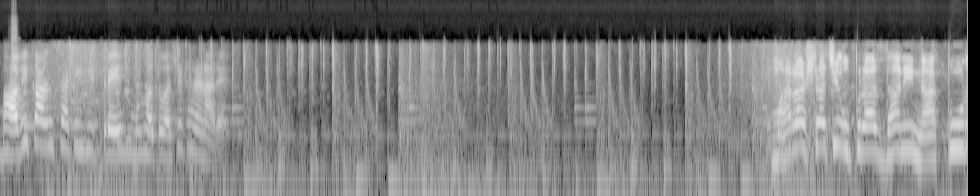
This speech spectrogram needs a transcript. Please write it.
भाविकांसाठी ही ट्रेन महत्वाची ठरणार आहे. महाराष्ट्राची उपराजधानी नागपूर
